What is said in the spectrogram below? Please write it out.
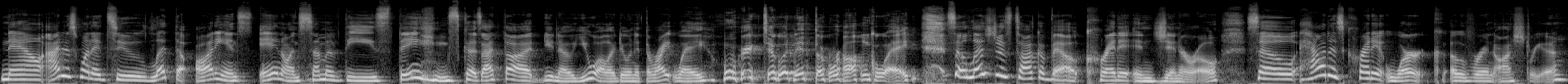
Now, I just wanted to let the audience in on some of these things because I thought, you know, you all are doing it the right way. We're doing it the wrong way. So let's just talk about credit in general. So, how does credit work over in Austria?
